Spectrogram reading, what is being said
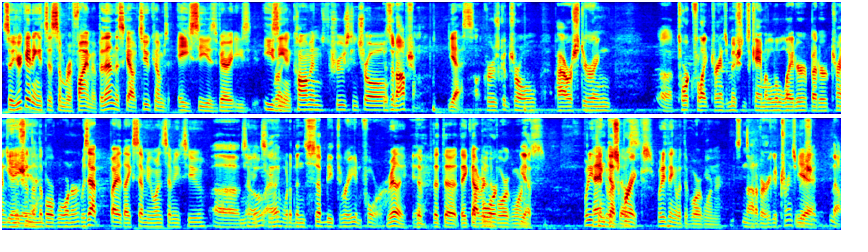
so you're getting into some refinement, but then the Scout 2 comes. AC is very easy, easy Right. and common. Cruise control. It's an option. yes. Cruise control, power steering, uh, TorqueFlite transmissions came a little later. Better transmission yeah. than the Borg Warner. Was that by like 71, 72? uh, no, 72? that would have been 73 and 4. really? Yeah. The, that the, they got rid of the Borg Warner. Yes. What do you And think about disc those? brakes. What do you think about the Borg Warner? It's not a very good transmission. Yeah. No.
